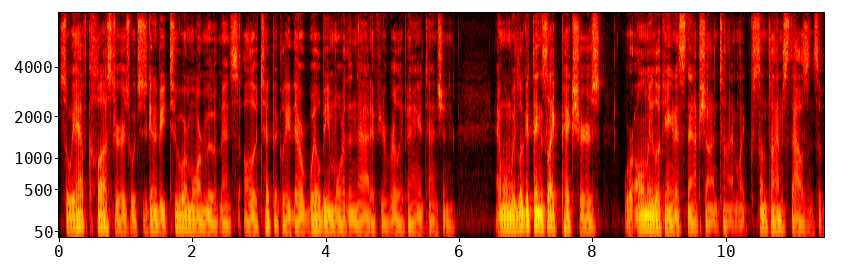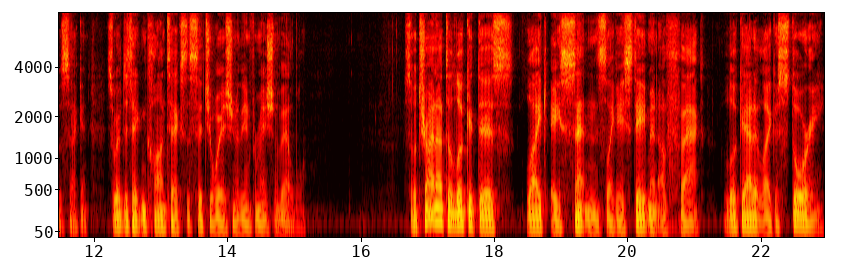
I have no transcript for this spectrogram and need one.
So, we have clusters, which is going to be two or more movements, although typically there will be more than that if you're really paying attention. And when we look at things like pictures, we're only looking at a snapshot in time, like sometimes thousandths of a second. So we have to take in context the situation or the information available. So try not to look at this like a sentence, like a statement of fact. Look at it like a story,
